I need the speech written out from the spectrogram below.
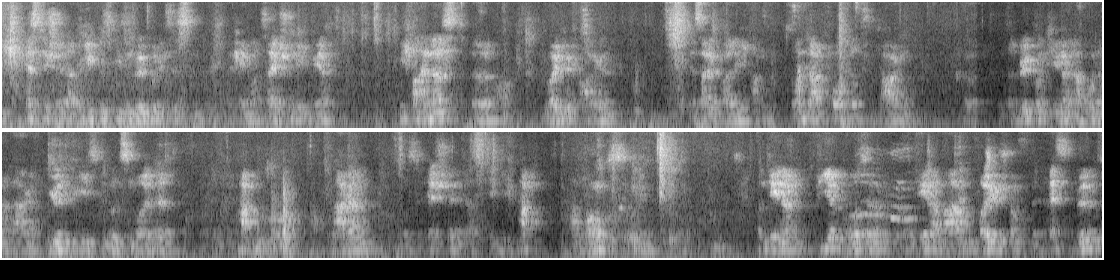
Ich festgestellt habe, gibt es diesen Müllpolizisten seit längerer Zeit schon nicht mehr. Mich veranlasst äh, heutige Frage deshalb, weil ich am Sonntag vor 14 Tagen äh, unseren Müllcontainer in der Wohnanlage Mühlenfließ benutzen wollte, wollte meine Pappen lagern, musste feststellen, dass in die Pappbons Containern vier große Container waren, vollgestopft mit Restmüll.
